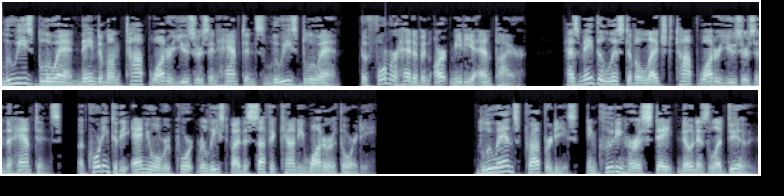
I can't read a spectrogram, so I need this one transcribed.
Louise Blouin named among top water users in Hamptons Louise Blouin, the former head of an art media empire, has made the list of alleged top water users in the Hamptons, according to the annual report released by the Suffolk County Water Authority. Blouin's properties, including her estate known as La Dune,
